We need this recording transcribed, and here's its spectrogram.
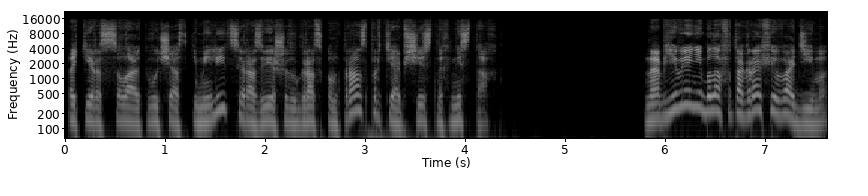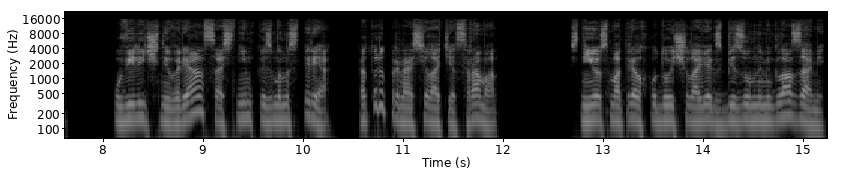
Такие рассылают в участки милиции, развешивают в городском транспорте и общественных местах. На объявлении была фотография Вадима, увеличенный вариант со снимкой из монастыря, который приносил отец Роман. С нее смотрел худой человек с безумными глазами,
